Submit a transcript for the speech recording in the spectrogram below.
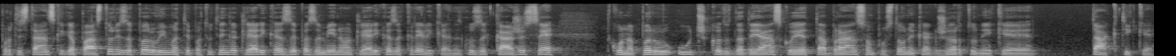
protestantskega pastorja zaprl, vi imate pa tudi enega klerika, zdaj pa zamenjamo klerika za krelika. Tako zakaže se tako na prvi uč, kot da dejansko je ta Branson postal nekak žrtv neke taktike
